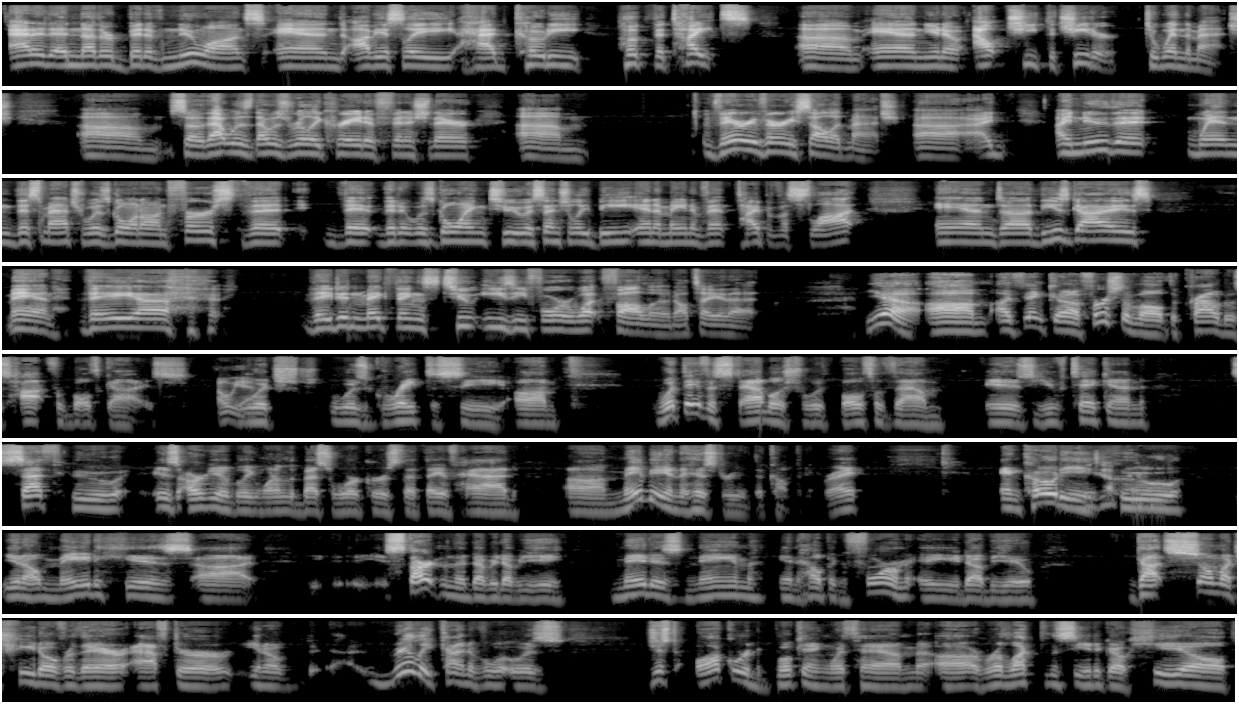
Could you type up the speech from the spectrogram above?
added another bit of nuance and obviously had Cody hook the tights um, and you know out cheat the cheater to win the match. Um, so that was that was really creative finish there. Um, very very solid match. Uh, I I knew that when this match was going on first that that that it was going to essentially be in a main event type of a slot, and uh, these guys, man, they uh, they didn't make things too easy for what followed. I'll tell you that. Yeah, um, I think uh, first of all, the crowd was hot for both guys. Oh yeah, which was great to see. Um, what they've established with both of them is you've taken Seth, who is arguably one of the best workers that they've had, uh, maybe in the history of the company, right? And Cody, who you know made his uh, start in the WWE, made his name in helping form AEW got so much heat over there after you know really kind of what was just awkward booking with him, uh, reluctancy to go heel.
